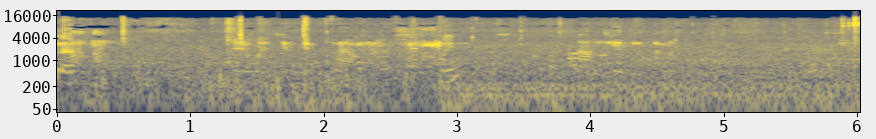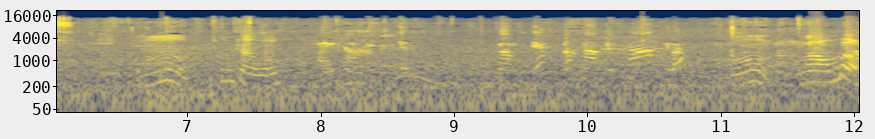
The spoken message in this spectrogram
nè à? ừ, không sao không? Ừ, ngon không?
